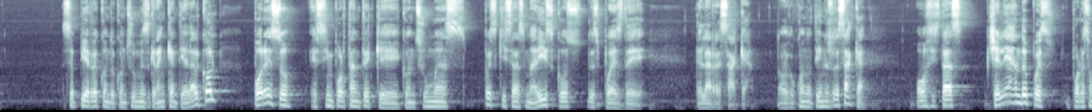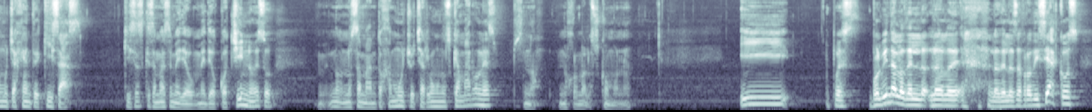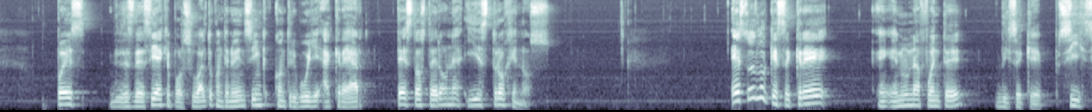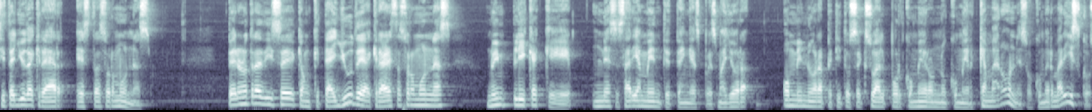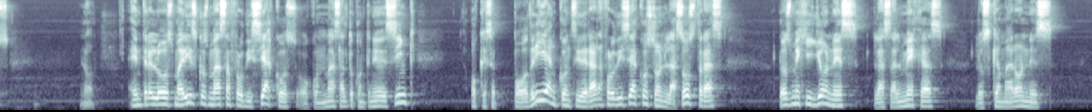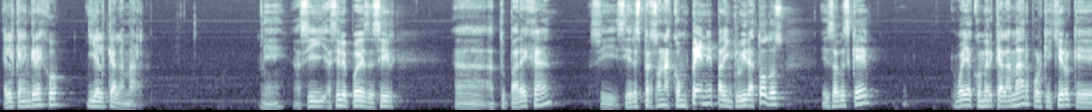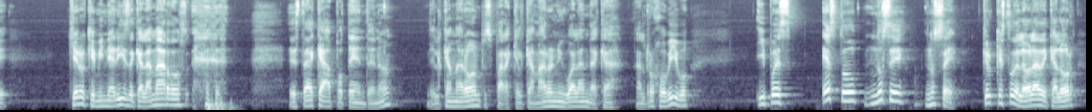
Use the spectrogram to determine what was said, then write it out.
se pierde cuando consumes gran cantidad de alcohol. Por eso es importante que consumas, pues quizás mariscos después de, la resaca. O cuando tienes resaca. O si estás cheleando, pues por eso mucha gente quizás, quizás que se me hace medio, medio cochino eso. No, no se me antoja mucho echarle unos camarones. Pues no, mejor me los como, ¿no? Y pues volviendo a lo de, lo, de, los afrodisíacos, pues les decía que por su alto contenido en zinc contribuye a crear testosterona y estrógenos. Esto es lo que se cree en, una fuente, dice que sí, sí te ayuda a crear estas hormonas. Pero en otra dice que aunque te ayude a crear estas hormonas, no implica que necesariamente tengas pues mayor o menor apetito sexual por comer o no comer camarones o comer mariscos. No. Entre los mariscos más afrodisíacos o con más alto contenido de zinc o que se podrían considerar afrodisíacos son las ostras, los mejillones, las almejas, los camarones, el cangrejo y el calamar. Eh, así, así le puedes decir a, tu pareja, si, si eres persona con pene, para incluir a todos, y sabes qué? Voy a comer calamar porque quiero que quiero que mi nariz de calamardos esté acá potente, ¿no? El camarón, pues para que el camarón igual ande acá al rojo vivo. Y pues esto, no sé, no sé. Creo que esto de la ola de calor,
